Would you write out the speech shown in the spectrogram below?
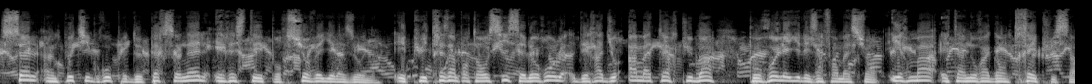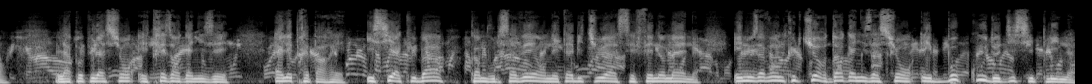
Seul un petit groupe de personnel est resté pour surveiller la zone. Et puis très important aussi, c'est le rôle des radios amateurs cubains pour relayer les informations. Irma est un ouragan très puissant. La population est très organisée. Elle est préparée. Ici à Cuba, comme vous le savez, on est habitué à ces phénomènes et nous avons une culture d'organisation et beaucoup de discipline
